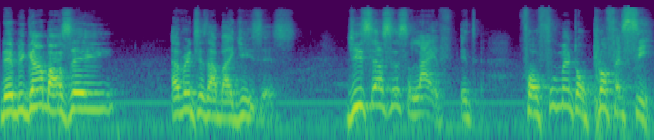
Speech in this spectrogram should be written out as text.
They began by saying everything is about Jesus. Jesus' life is fulfillment of prophecy.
